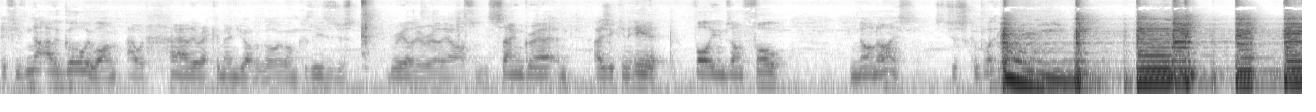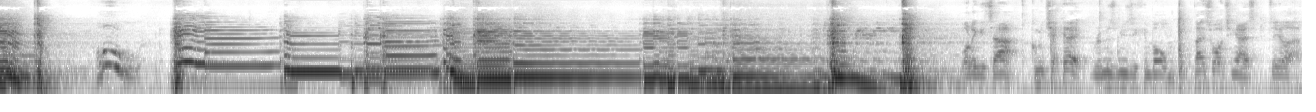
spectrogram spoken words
If you've not had a go with one, I would highly recommend you have a go with one because these are just really, really awesome. They sound great and as you can hear, volume's on full, no noise just completely. What a guitar. Come and check it out. Rimmers Music in Bolton. Thanks for watching guys. See you later.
